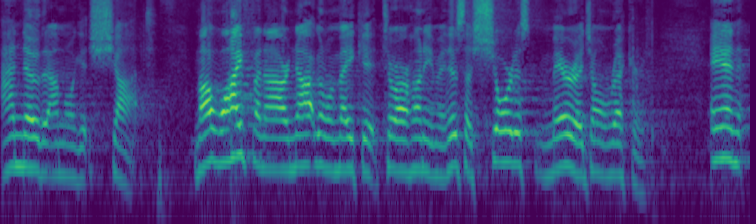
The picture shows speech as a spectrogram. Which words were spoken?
I know that I'm going to get shot. My wife and I are not going to make it to our honeymoon. It's the shortest marriage on record. And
